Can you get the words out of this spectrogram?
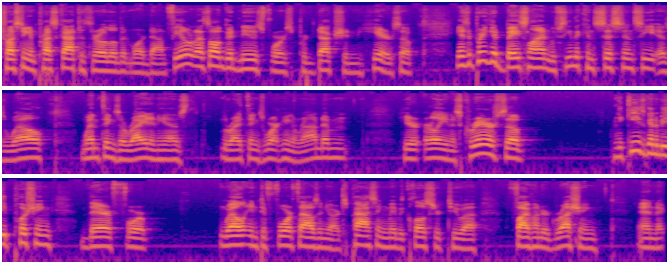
trusting in Prescott to throw a little bit more downfield. That's all good news for his production here. So he has a pretty good baseline. We've seen the consistency as well when things are right, and he has the right things working around him here early in his career. So the key is going to be pushing there for well into 4,000 yards passing, maybe closer to uh, 500 rushing, and a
